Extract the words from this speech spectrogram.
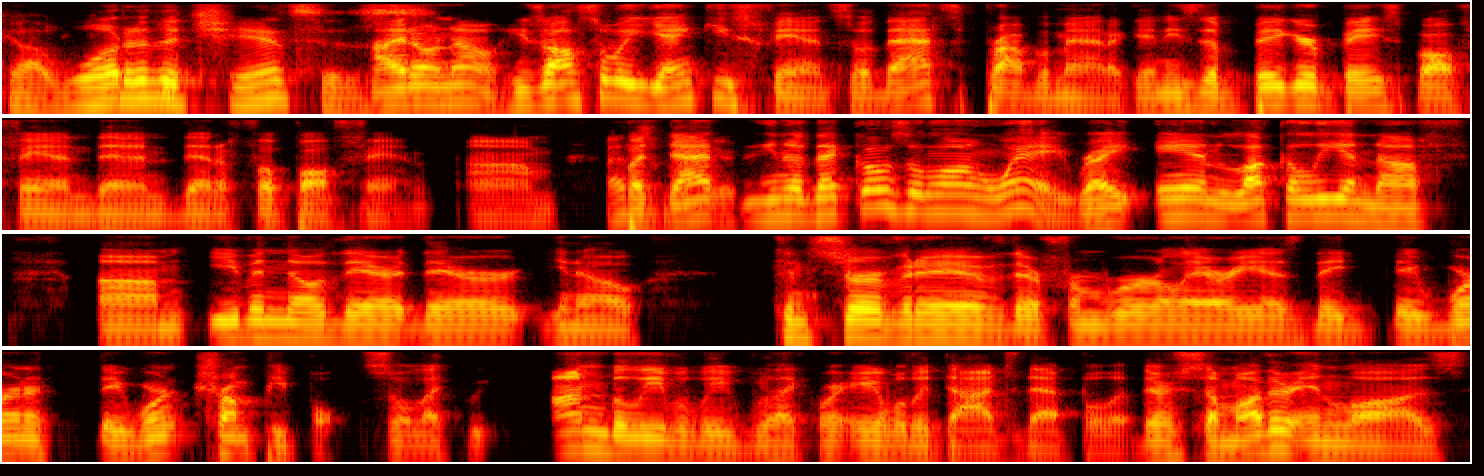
god, what are the chances? I don't know. He's also a Yankees fan, so that's problematic. And he's a bigger baseball fan than than a football fan. Um, That's but that weird. you know that goes a long way, right? And luckily enough, um, even though they're they're you know conservative, they're from rural areas, they they weren't a, they weren't Trump people. So like we unbelievably like we're able to dodge that bullet. There's some other in-laws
